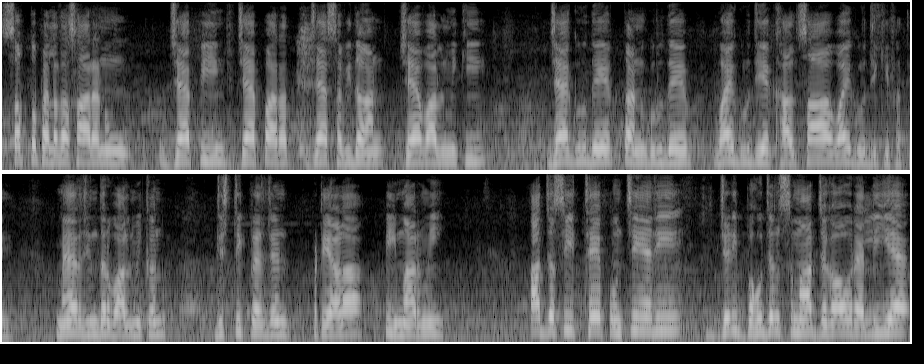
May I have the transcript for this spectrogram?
ਸਭ ਤੋਂ ਪਹਿਲਾਂ ਤਾਂ ਸਾਰਿਆਂ ਨੂੰ ਜੈ ਭੀਮ, ਜੈ ਭਾਰਤ, ਜੈ ਸੰਵਿਧਾਨ, ਜੈ ਵਾਲਮੀਕੀ, ਜੈ ਗੁਰੂਦੇਵ, ਧੰਨ ਗੁਰੂਦੇਵ, ਵਾਹਿਗੁਰੂ ਜੀ ਖਾਲਸਾ, ਵਾਹਿਗੁਰੂ ਜੀ ਕੀ ਫਤਿਹ। ਮੈਂ Rajinder Valmikan, district president Patiala, Bhim army. ਅੱਜ ਅਸੀਂ ਇੱਥੇ ਪਹੁੰਚੇ ਹਾਂ ਜੀ, ਜਿਹੜੀ ਬਹੁਜਨ ਸਮਾਜ ਜਗਾਓ ਰੈਲੀ ਹੈ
